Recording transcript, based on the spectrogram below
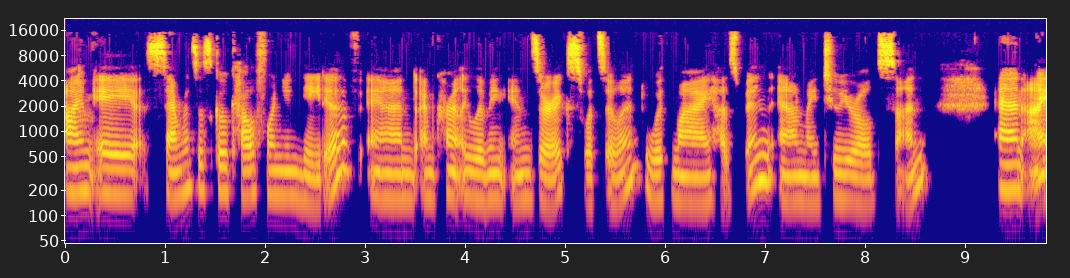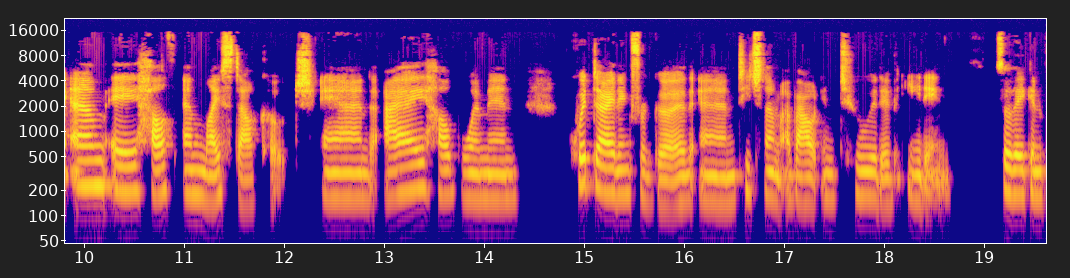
I'm a San Francisco, California native, and I'm currently living in Zurich, Switzerland with my husband and my two year old son. And I am a health and lifestyle coach, and I help women quit dieting for good and teach them about intuitive eating so they can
